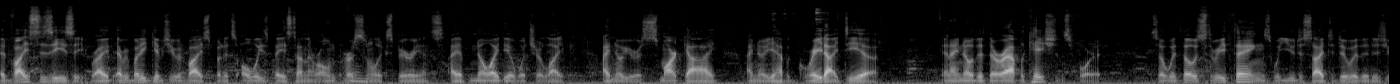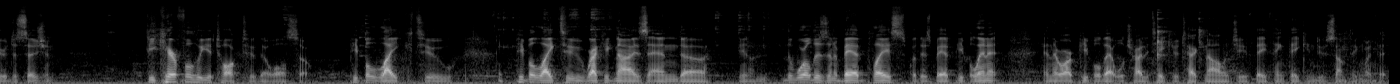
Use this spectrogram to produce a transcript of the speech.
advice is easy, right? Everybody gives you advice, but it's always based on their own personal experience. I have no idea what you're like. I know you're a smart guy. I know you have a great idea, and I know that there are applications for it. So with those three things, what you decide to do with it is your decision. Be careful who you talk to, though. Also, people like to people like to recognize and uh, you know the world isn't a bad place, but there's bad people in it, and there are people that will try to take your technology if they think they can do something with it.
